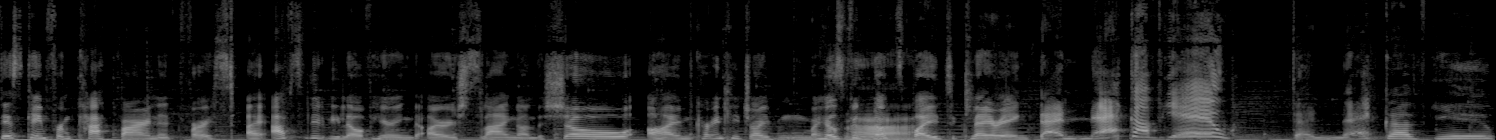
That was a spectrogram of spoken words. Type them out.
this came from Kat Barnett first. I absolutely love hearing the Irish slang on the show. I'm currently driving my husband Ah. nuts by declaring the neck of you. The neck of you.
